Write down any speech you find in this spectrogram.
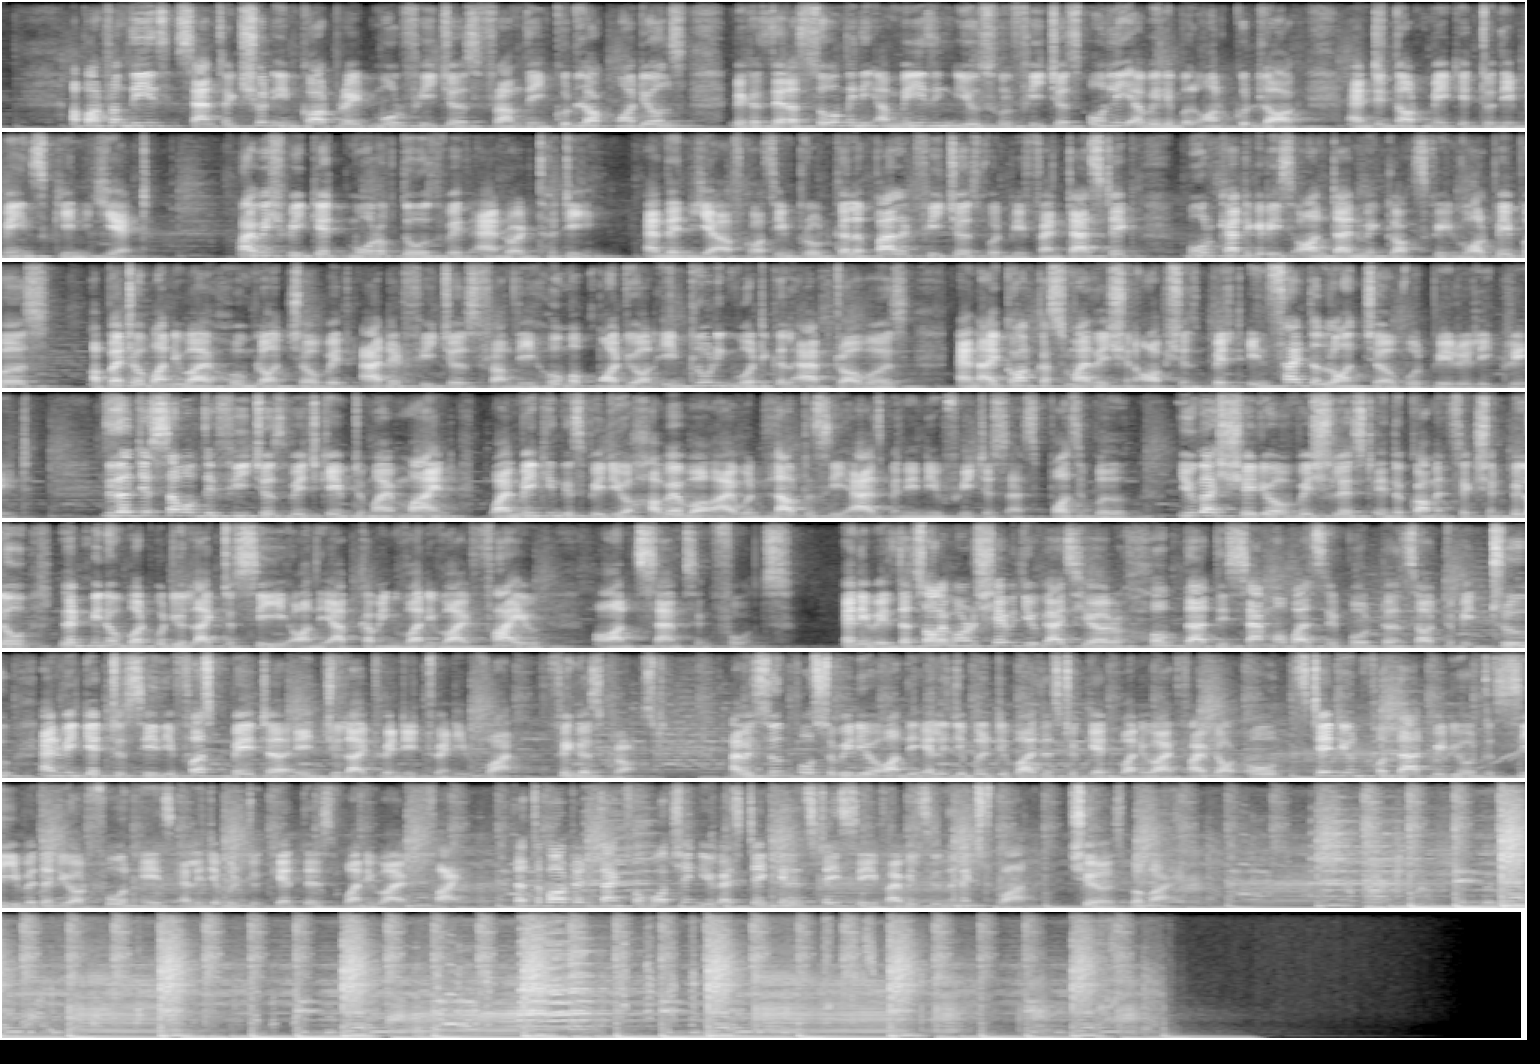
Apart from these, Samsung should incorporate more features from the GoodLock modules because there are so many amazing useful features only available on GoodLock and did not make it to the main skin yet. I wish we get more of those with Android 13. And then yeah, of course, improved color palette features would be fantastic, more categories on dynamic lock screen wallpapers, a better One UI home launcher with added features from the Home Up module including vertical app drawers and icon customization options built inside the launcher would be really great. These are just some of the features which came to my mind while making this video. However, I would love to see as many new features as possible. You guys share your wish list in the comment section below. Let me know what would you like to see on the upcoming One UI 5 on Samsung phones. Anyways, that's all I want to share with you guys here. Hope that the SamMobile's report turns out to be true and we get to see the first beta in July 2021. Fingers crossed. I will soon post a video on the eligible devices to get One UI 5.0. Stay tuned for that video to see whether your phone is eligible to get this One UI 5. That's about it. Thanks for watching. You guys take care and stay safe. I will see you in the next one. Cheers. Bye-bye.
